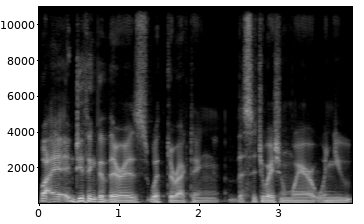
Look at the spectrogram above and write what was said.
Well, I, do think that there is with directing the situation where when you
